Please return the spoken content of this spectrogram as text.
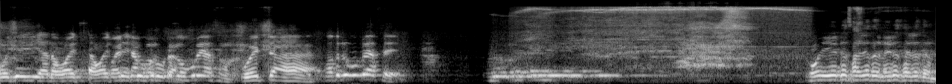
ওই যে ইয়াটা হোয়াইটটা হোয়াইটটা একটু উপরে উঠান উপরে আছে মনে হয়। হ্যাঁ। কতটুকু উপরে আছে? ওই এটা সাজা দেন এটা সাজা দেন।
